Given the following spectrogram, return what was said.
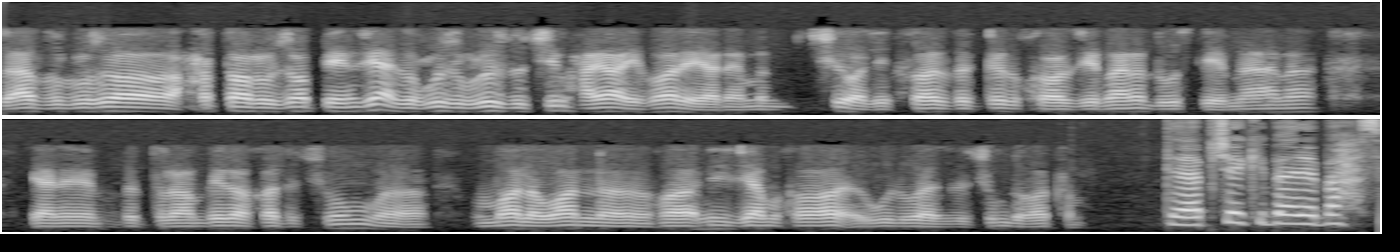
عبد الرجاء حتى الرجاء بينجي عبد الرجاء بروج دوتشيم حياة عبارة يعني من شو اللي خارج ذكر خارجي معنا دوستي معنا يعني بالترامبيلا خارج شوم وما لوان هاني جام خا ولو شوم دواتم بچه برای بحث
